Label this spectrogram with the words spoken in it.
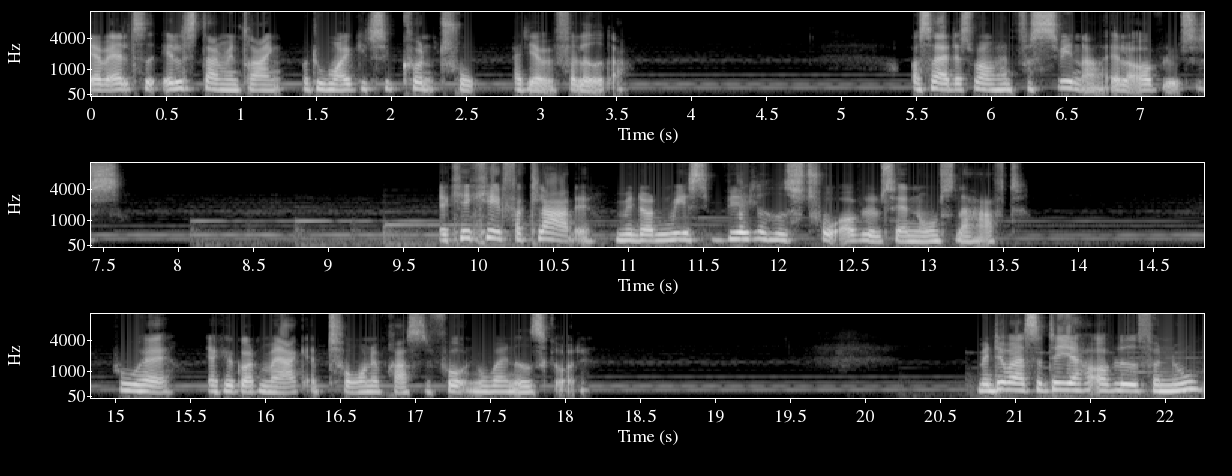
Jeg vil altid elske dig, min dreng, og du må ikke et sekund tro, at jeg vil forlade dig. Og så er det, som om han forsvinder eller opløses. Jeg kan ikke helt forklare det, men det er den mest virkelighedstro oplevelse, jeg nogensinde har haft. Puha, jeg kan godt mærke, at tårne presser på, nu var jeg nedskriver det. Men det var altså det, jeg har oplevet for nu.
